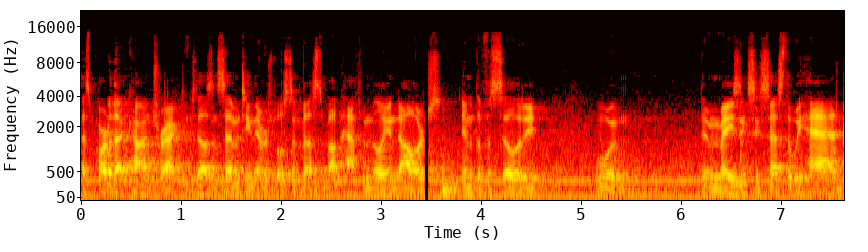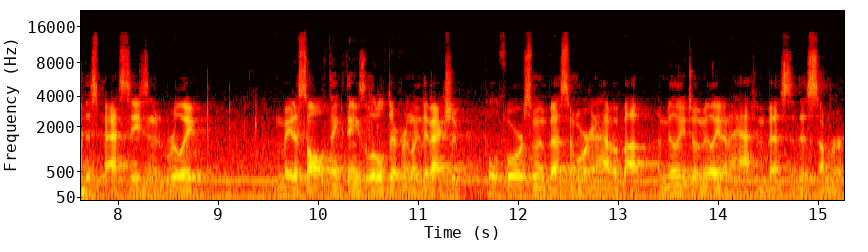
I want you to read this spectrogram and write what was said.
as part of that contract in 2017, they were supposed to invest about half a million dollars into the facility. When the amazing success that we had this past season, it really made us all think things a little differently. They've actually pulled forward some investment. We're going to have about a million to a million and a half invested this summer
